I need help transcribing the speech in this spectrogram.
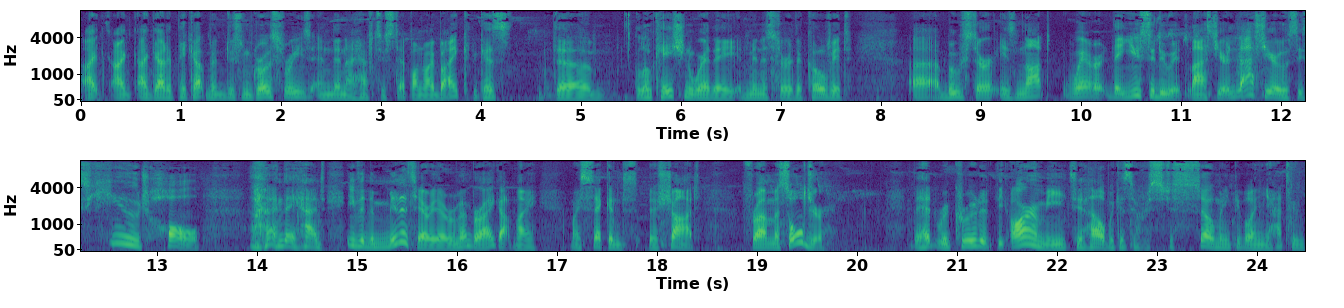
I, I, I got to pick up and do some groceries, and then I have to step on my bike because the location where they administer the COVID uh, booster is not where they used to do it last year. Last year it was this huge hall, and they had even the military. I remember I got my my second uh, shot from a soldier. They had recruited the army to help because there was just so many people, and you had to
